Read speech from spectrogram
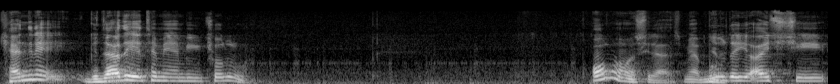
Kendine gıdada yetemeyen bir ülke olur mu? Olmaması lazım. Ya buğdayı, ayçiçeği,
